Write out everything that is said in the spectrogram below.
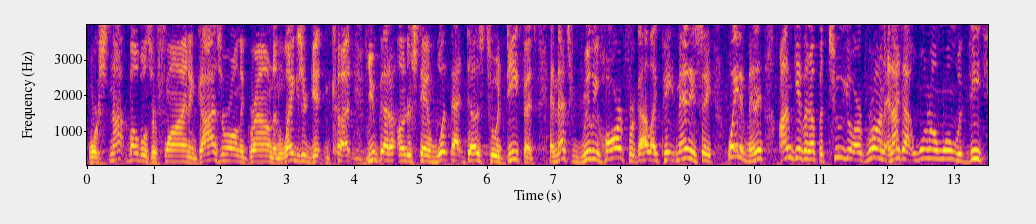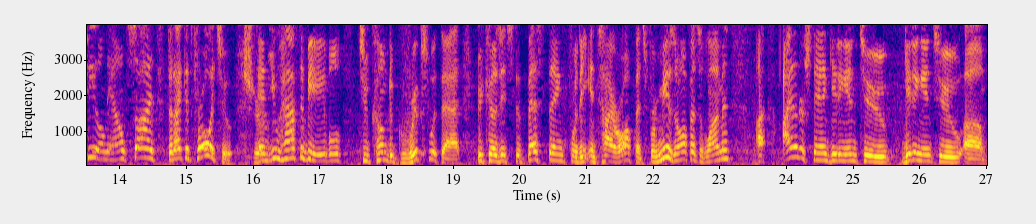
where snot bubbles are flying and guys are on the ground and legs are getting cut. Mm-hmm. You've got to understand what that does to a defense. And that's really hard for a guy like Peyton Manning to say, wait a minute, I'm giving up a two-yard run and I got one-on-one with DT on the outside that I could throw it to. Sure. And you have to be able to come to grips with that because it's the best thing for the entire offense. For me as an offensive lineman, I, I understand getting into getting into um,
